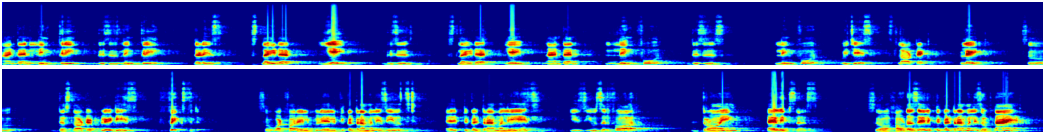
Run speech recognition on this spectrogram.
and then link 3 this is link 3 that is slider A this is slider A and then link 4 this is link 4 which is slotted plate so the slotted plate is fixed. So what for elliptical trammel is used? Elliptical trammel is is used for drawing ellipses. So how does elliptical trammel is obtained?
